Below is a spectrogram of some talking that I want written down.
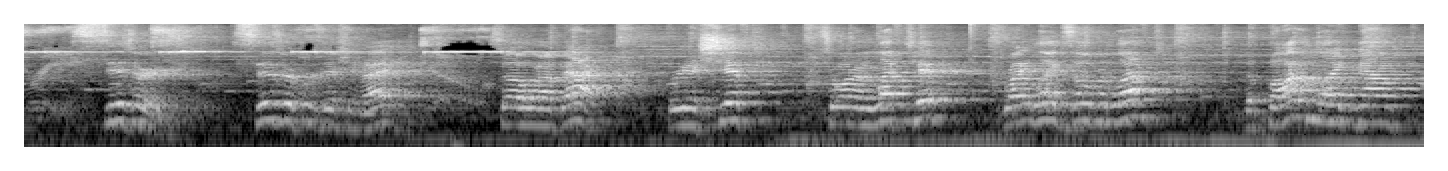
Three, Scissors. Scissor position, right? So uh, back. We're gonna shift. So on our left hip, right leg's over left. The bottom leg now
